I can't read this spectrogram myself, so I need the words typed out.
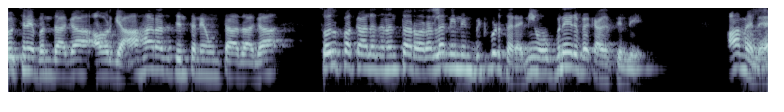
ಯೋಚನೆ ಬಂದಾಗ, ಅವ್ರಿಗೆ ಆಹಾರದ ಚಿಂತನೆ ಉಂಟಾದಾಗ ಸ್ವಲ್ಪ ಕಾಲದ ನಂತರ ಅವರೆಲ್ಲ ನಿನ್ನ ಬಿಟ್ಬಿಡ್ತಾರೆ, ನೀವು ಒಬ್ಬನೇ ಇರ್ಬೇಕಾಗತ್ತೆ ಇಲ್ಲಿ. ಆಮೇಲೆ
